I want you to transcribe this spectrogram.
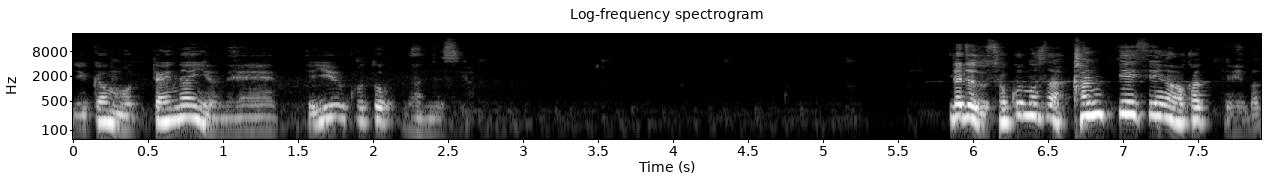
時間もったいないよねっていうことなんですよ。だけどそこのさ関係性が分かってれば、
